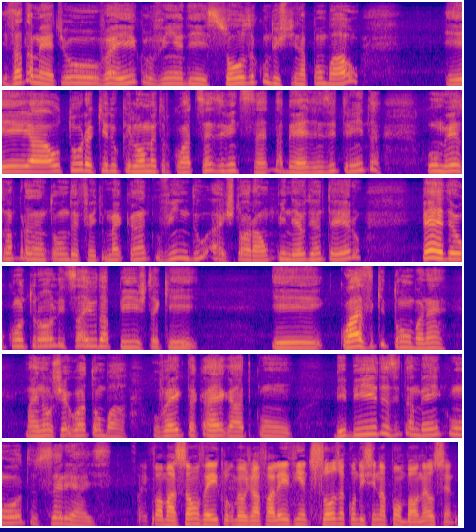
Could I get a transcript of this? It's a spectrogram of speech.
Exatamente, o veículo vinha de Souza com destino a Pombal e a altura aqui do quilômetro 427 da BR-230, o mesmo apresentou um defeito mecânico vindo a estourar um pneu dianteiro, perdeu o controle, saiu da pista aqui e quase que tomba, né? Mas não chegou a tombar. O veículo está carregado com bebidas e também com outros cereais. A informação, o veículo, como eu já falei, vinha de Souza com destino a Pombal, né, Luciano?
